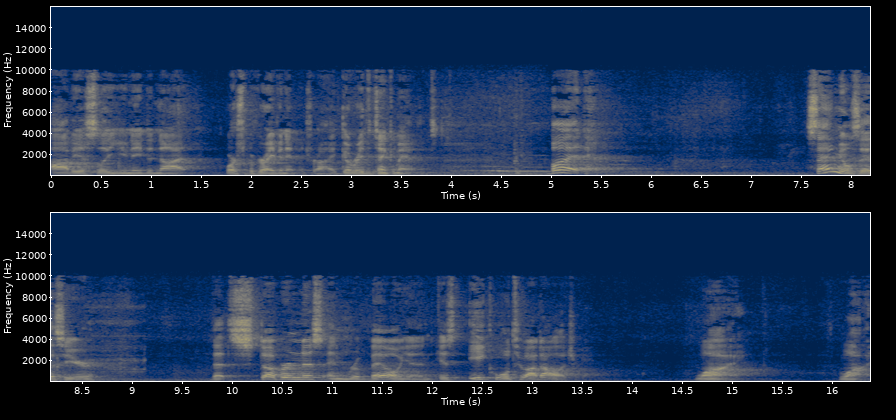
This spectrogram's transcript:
Obviously, you need to not worship a graven image, right? Go read the Ten Commandments. But Samuel says here that stubbornness and rebellion is equal to idolatry. Why? Why?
